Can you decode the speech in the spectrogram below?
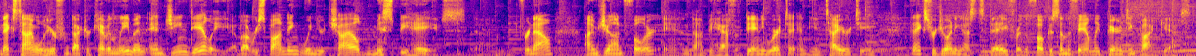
Next time, we'll hear from Dr. Kevin Leman and Jean Daly about responding when your child misbehaves. Um, for now, I'm John Fuller, and on behalf of Danny Huerta and the entire team, thanks for joining us today for the Focus on the Family Parenting Podcast.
